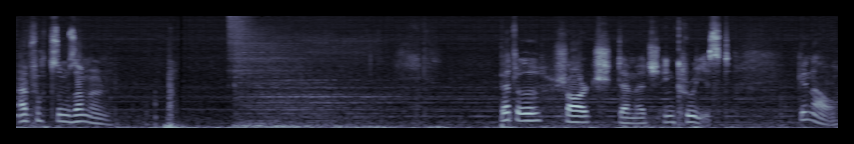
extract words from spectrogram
Einfach zum Sammeln. Battle Charge Damage Increased. Genau.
